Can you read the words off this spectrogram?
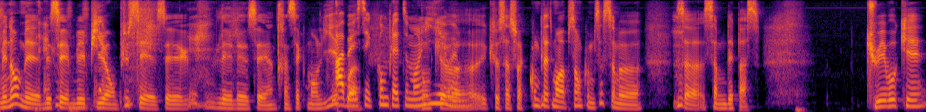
Mais non, mais, mais c'est, mais puis en plus c'est, c'est, intrinsèquement lié. Ah quoi. ben c'est complètement Donc, lié. ouais. euh, que ça soit complètement absent comme ça, ça me, ça, ça me dépasse. Tu évoquais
